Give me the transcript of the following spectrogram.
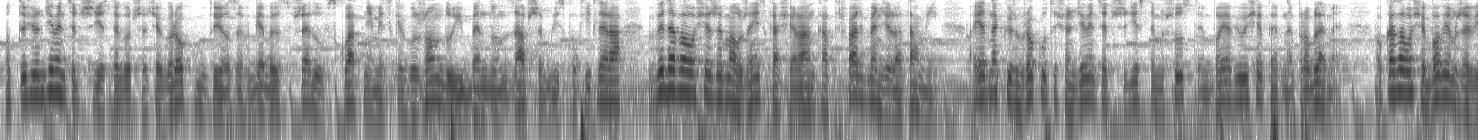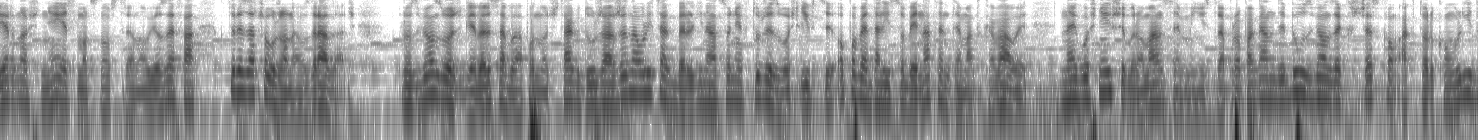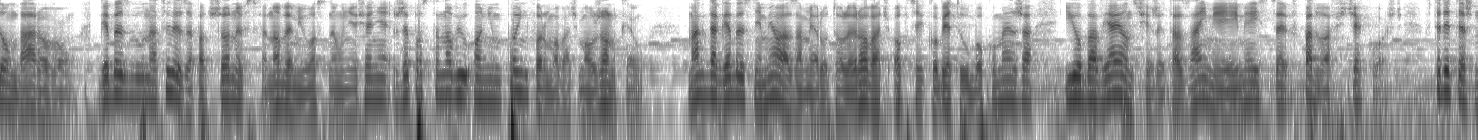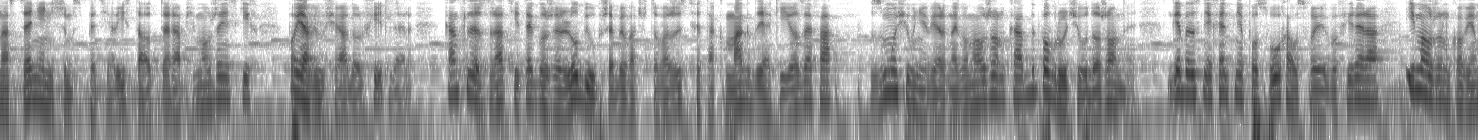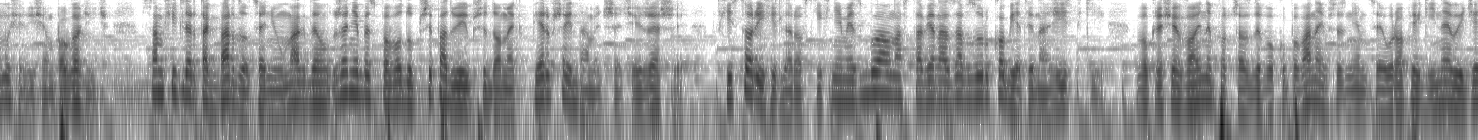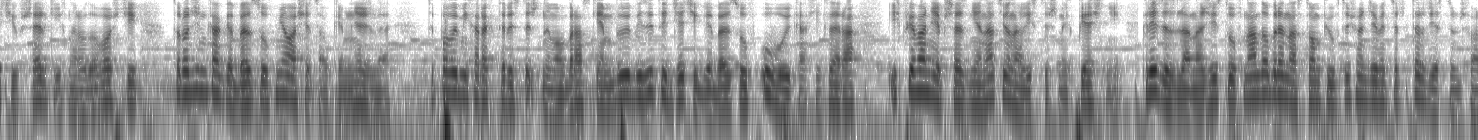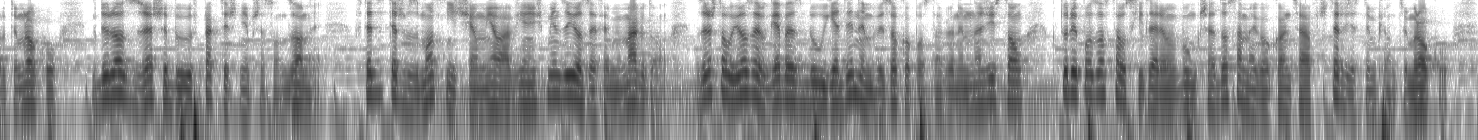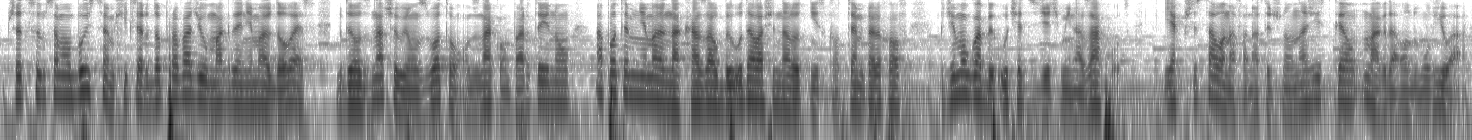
Od 1933 roku, gdy Józef Goebbels wszedł w skład niemieckiego rządu i będąc zawsze blisko Hitlera, wydawało się, że małżeńska sielanka trwać będzie latami, a jednak już w roku 1936 pojawiły się pewne problemy. Okazało się bowiem, że wierność nie jest mocną stroną Józefa, który zaczął żonę zdradzać. Rozwiązłość Goebbelsa była ponoć tak duża, że na ulicach Berlina co niektórzy złośliwcy opowiadali sobie na ten temat kawały. Najgłośniejszym romansem ministra propagandy był związek z czeską aktorką Lidą Barową. Goebbels był na tyle zapatrzony w swe nowe miłosne uniesienie, że postanowił o nim poinformować małżonkę. Magda Goebbels nie miała zamiaru tolerować obcej kobiety u boku męża i obawiając się, że ta zajmie jej miejsce, wpadła w wściekłość. Wtedy też na scenie, niczym specjalista od terapii małżeńskich, pojawił się Adolf Hitler. Kanclerz z racji tego, że lubił przebywać w towarzystwie tak Magdy, jak i Józefa, zmusił niewiernego małżonka, by powrócił do żony. Goebbels niechętnie posłuchał swojego Führera i małżonkowie musieli się pogodzić. Sam Hitler tak bardzo cenił Magdę, że nie bez powodu przypadł jej przydomek pierwszej damy III Rzeszy. W historii hitlerowskich Niemiec była ona stawiana za wzór kobiety nazistki. W okresie wojny, podczas gdy w okupowanej przez Niemcy Europie ginęły dzieci wszelkich narodowości, to rodzinka Goebbelsów miała się całkiem nieźle. Typowym i charakterystycznym obrazkiem były wizyty dzieci Goebbelsów u wujka Hitlera i śpiewanie przez nie nacjonalistycznych pieśni. Kryzys dla nazistów na dobre nastąpił w 1944 roku, gdy los Rzeszy był już praktycznie przesądzony. Wtedy też wzmocnić się miała więź między Józefem i Magdą. Zresztą Józef Goebbels był jedynym wysoko postawionym nazistą, który pozostał z Hitlerem w bunkrze do samego końca w 1945 roku. Przed swym samobójstwem Hitler doprowadził Magdę niemal do łez, gdy odznaczył ją złotą odznaką partyjną, a potem niemal nakazał, by udała się na lotnisko Tempelhof, gdzie mogłaby uciec z dziećmi na zachód. Jak przystało na fanatyczną nazistkę, Magda odmówiła.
